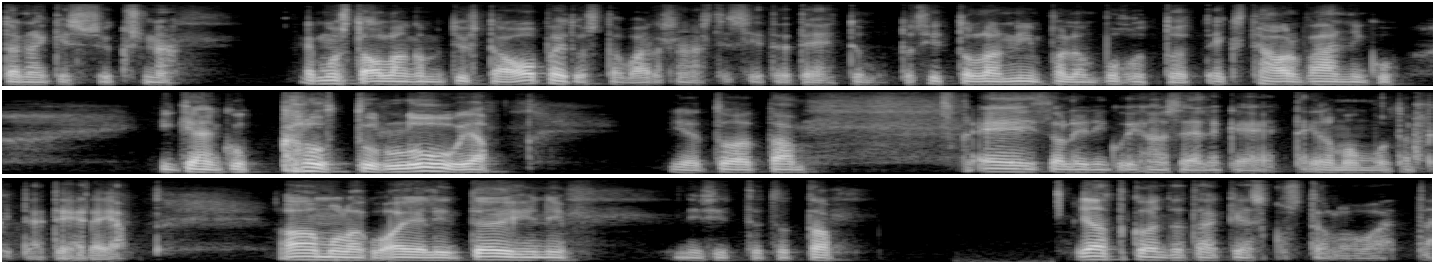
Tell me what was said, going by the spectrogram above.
tänäkin syksynä. En muista ollaanko me yhtään opetusta varsinaisesti siitä tehty, mutta siitä ollaan niin paljon puhuttu, että eikö tämä ole vähän niin kuin ikään kuin kaluttu luu ja, ja tuota, ei, se oli niin kuin ihan selkeä, että ilman muuta pitää tehdä. Ja aamulla kun ajelin töihin, niin, niin sitten tota, jatkoin tätä keskustelua, että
